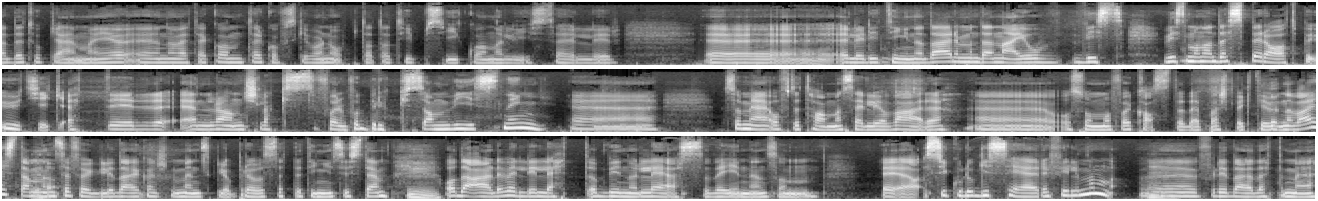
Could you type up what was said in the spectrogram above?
og det tok jeg meg i eh, Nå vet jeg ikke om Tarkovskij var noe opptatt av type psykoanalyse eller eh, eller de tingene der, men den er jo hvis, hvis man er desperat på utkikk etter en eller annen slags form for bruksanvisning eh, som jeg ofte tar meg selv i å være, eh, og så må forkaste det perspektivet underveis. Da, men selvfølgelig, det er kanskje menneskelig å prøve å sette ting i system. Mm. Og da er det veldig lett å begynne å lese det inn i en sånn eh, ja, Psykologisere filmen, da. Mm. Eh, fordi det er dette med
